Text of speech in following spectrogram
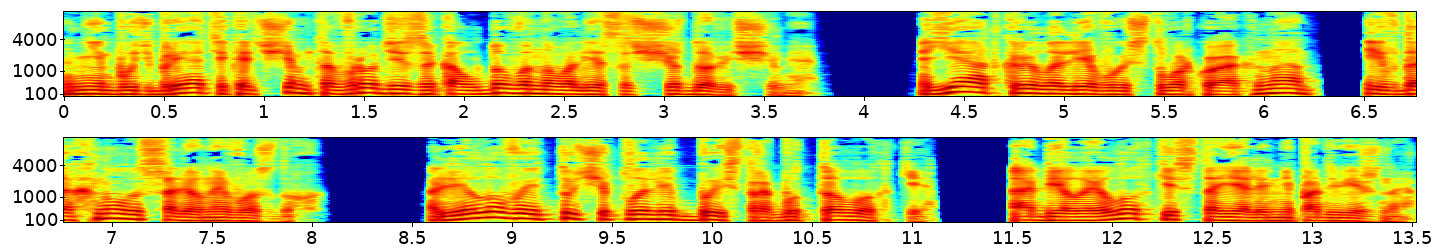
не будь Бриатика чем-то вроде заколдованного леса с чудовищами. Я открыла левую створку окна и вдохнула соленый воздух. Лиловые тучи плыли быстро, будто лодки, а белые лодки стояли неподвижно.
